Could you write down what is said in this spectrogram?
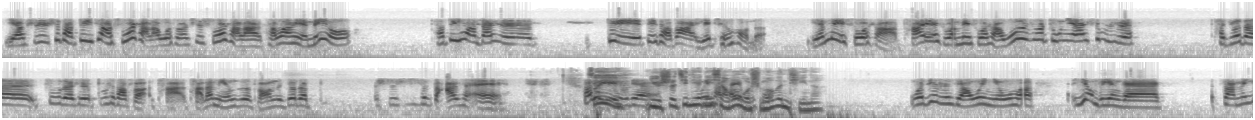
也是是他对象说啥了？我说是说啥了？他说也没有。他对象但是对对他爸也挺好的，也没说啥，他也说没说啥。我说中间是不是他觉得住的是不是他房他他的名字房子觉得是是是咋的？哎。所以，女士，今天你想问我什么问题呢？我就是想问你，我说应不应该，咱们应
